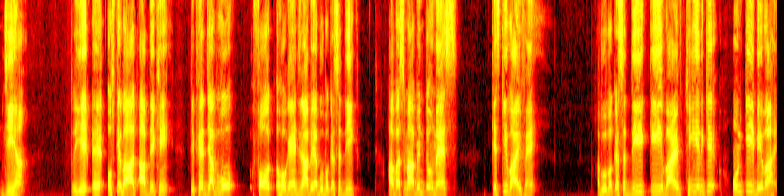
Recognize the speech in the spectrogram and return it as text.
جی ہاں تو یہ اس کے بعد آپ دیکھیں کہ پھر جب وہ فوت ہو گئے ہیں جناب ابو بکر صدیق، اب اسما بن تو میس کس کی وائف ہیں؟ ابو بکر صدیق کی وائف تھی یعنی کہ ان کی بیوہ ہیں۔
